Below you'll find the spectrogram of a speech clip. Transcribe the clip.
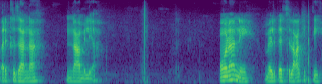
ਪਰ ਖਜ਼ਾਨਾ ਨਾ ਮਿਲਿਆ। ਉਹਨਾਂ ਨੇ ਮਿਲ ਕੇ ਸਲਾਹ ਕੀਤੀ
